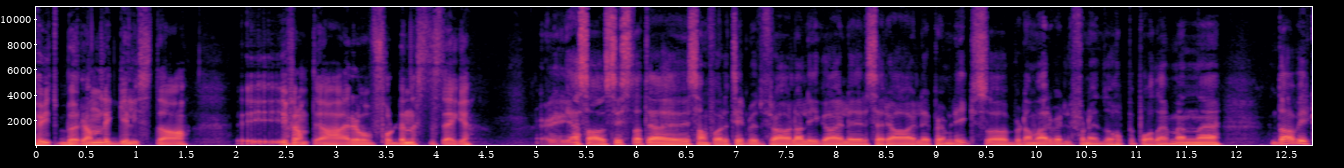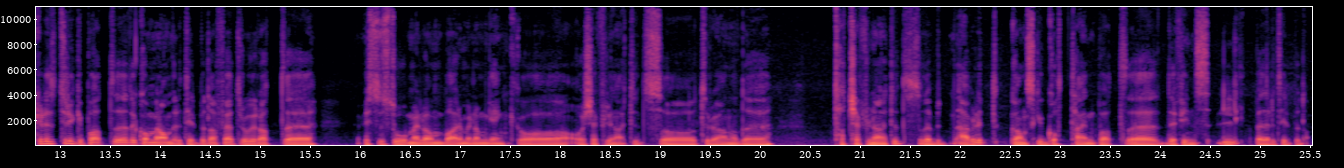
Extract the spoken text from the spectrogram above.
høyt bør han legge lista i, framtida her for det neste steget? Jeg sa jo sist at jeg, hvis han får et tilbud fra La Liga eller Serie A eller Premier League, så burde han være veldig fornøyd og hoppe på det. Men uh, da virker de trygge på at eh, det kommer andre tilbud, da. For jeg tror at uh, hvis det sto mellom, bare mellom Genk og, og Sheffield United, så tror jeg han hadde tatt Sheffield United. Så det er vel et ganske godt tegn på at eh, det fins litt bedre tilbud, da.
